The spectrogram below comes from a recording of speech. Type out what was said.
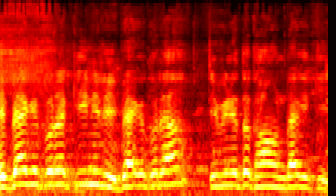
এই ব্যাগে করে কি নিলি ব্যাগে করে টিফিনে তো খাওন ব্যাগে কি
